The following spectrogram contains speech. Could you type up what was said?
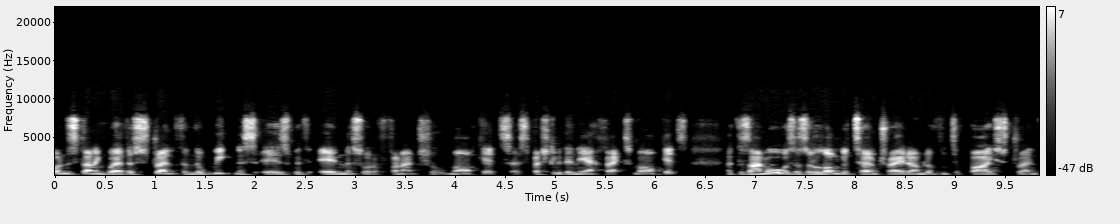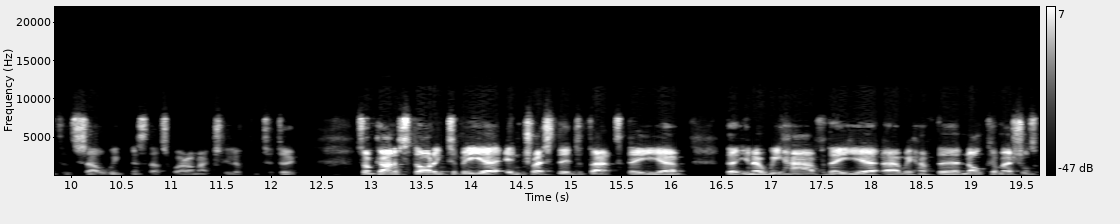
understanding where the strength and the weakness is within the sort of financial markets, especially within the FX markets. Because I'm always, as a longer term trader, I'm looking to buy strength and sell weakness. That's where I'm actually looking to do. So I'm kind of starting to be uh, interested that the uh, that you know we have the uh, uh, we have the non-commercials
